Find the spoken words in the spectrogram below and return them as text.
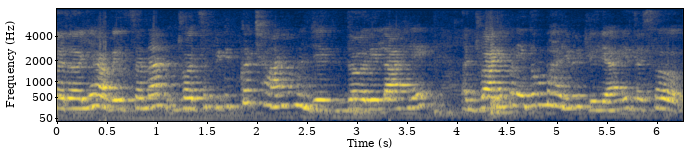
तर ह्या वेळेचं ना ज्वारीचं पीठ इतकं छान म्हणजे दळलेलं आहे. आणि ज्वारी पण एकदम भारी भेटलेली आहे. जसं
